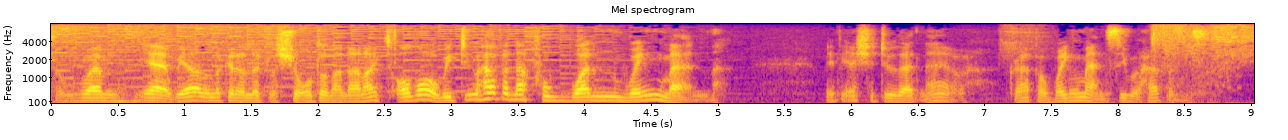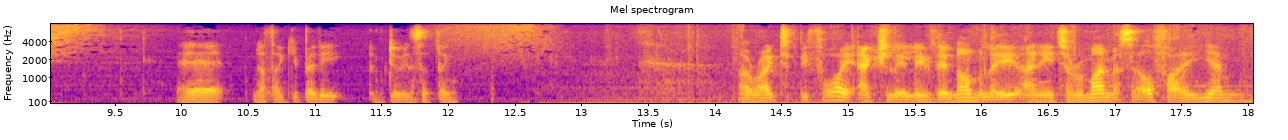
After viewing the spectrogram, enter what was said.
So, um, yeah, we are looking a little short on the nanites, although we do have enough for one wingman. Maybe I should do that now. Grab a wingman, see what happens. Uh, no thank you, Betty. I'm doing something. Alright, before I actually leave the anomaly, I need to remind myself I um,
